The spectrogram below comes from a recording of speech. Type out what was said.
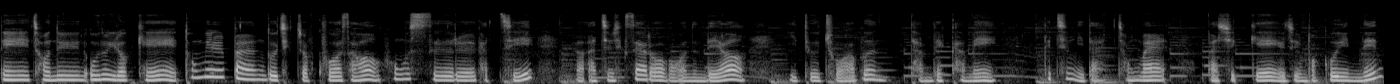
네, 저는 오늘 이렇게 통밀빵도 직접 구워서 후무스를 같이 어, 아침 식사로 먹었는데요. 이 두 조합은 담백함의 끝입니다. 정말 맛있게 요즘 먹고 있는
